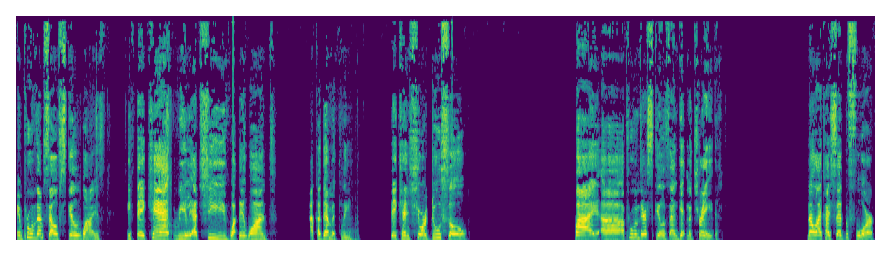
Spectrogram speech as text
improve themselves skill wise, if they can't really achieve what they want academically, they can sure do so by uh, approving their skills and getting a trade. Now, like I said before,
